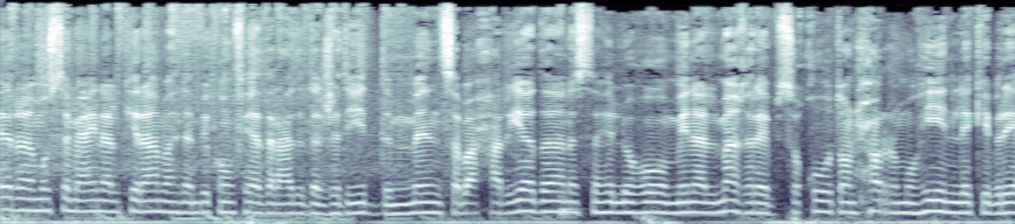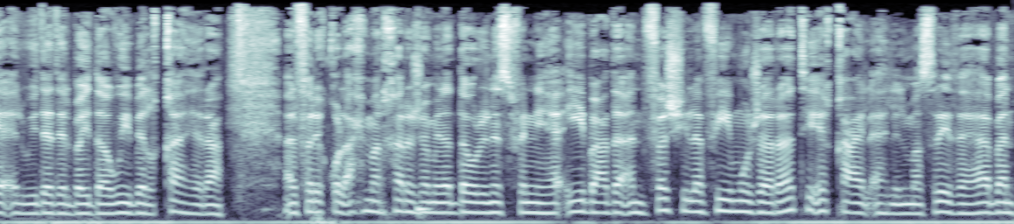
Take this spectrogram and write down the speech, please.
الخير مستمعينا الكرام أهلا بكم في هذا العدد الجديد من صباح الرياضه نستهله من المغرب سقوط حر مهين لكبرياء الوداد البيضاوي بالقاهرة. الفريق الأحمر خرج من الدور نصف النهائي بعد أن فشل في مجاراة إيقاع الأهلي المصري ذهابا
